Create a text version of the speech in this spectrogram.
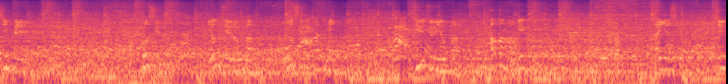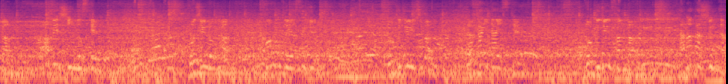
新平投手46番大城匠。94番浜野元気内野手10番阿部慎之助。56番山本康弘。61番中井大輔。63番田中俊太。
